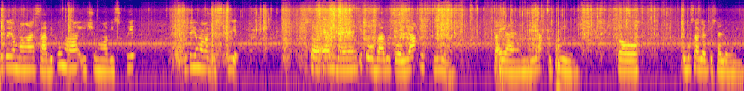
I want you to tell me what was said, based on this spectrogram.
Ito yung mga, sabi ko nga, is yung mga biskwit. Ito yung mga biskwit. So, and then, ito, bago to, Lucky Queen. So, ayan, Lucky Queen. So, ubus agad to sa lunes.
